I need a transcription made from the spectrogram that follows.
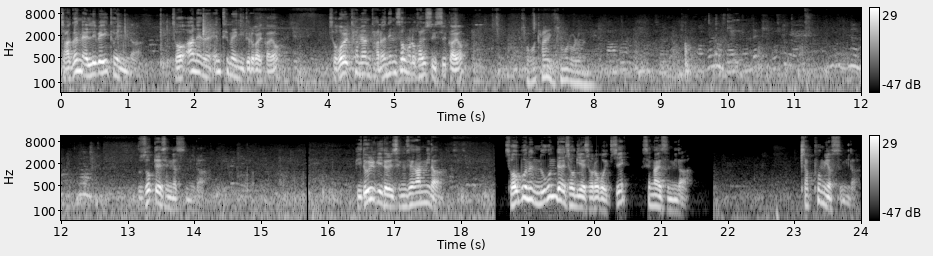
작은 엘리베이터입니다. 저 안에는 앤트맨이 들어갈까요? 저걸 타면 다른 행성으로 갈 수 있을까요? 저거 타야 2층으로 올라가네 무섭게 생겼습니다. 비둘기들 생생합니다. 저분은 누군데 저기에 저러고 있지? 생각했습니다. 작품이었습니다.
